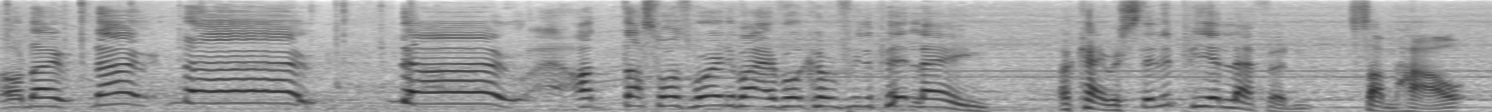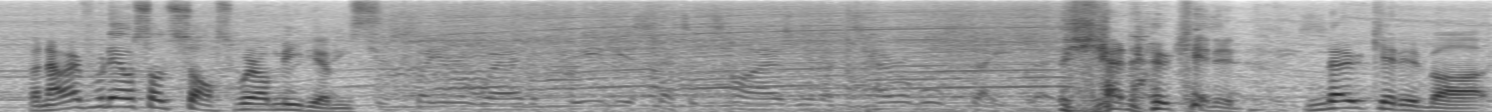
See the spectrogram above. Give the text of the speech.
Oh, no, no, no! No! I, that's what I was worried about, everyone coming through the pit lane. Okay, we're still in P11 somehow, but now everybody else on softs, we're on mediums. So aware, the previous set of tyres were in a terrible state. yeah, no kidding. No kidding, Mark.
